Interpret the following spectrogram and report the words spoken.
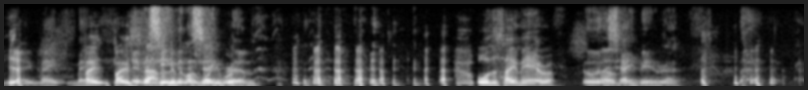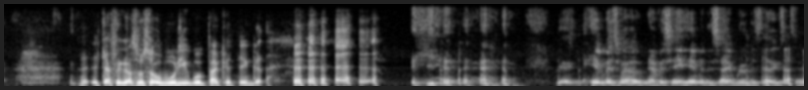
Yeah. know, may, may, Both- both never sound see a them in the like same Woody room or the same era. or the Um, same era. It's definitely got some sort of Woody Woodpecker thing. Yeah. him as well. Never see him in the same room as those two.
